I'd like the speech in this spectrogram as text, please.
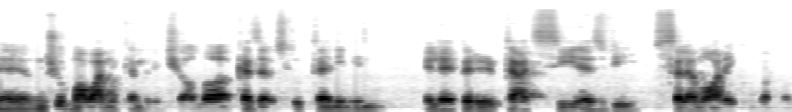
آه ونشوف مع بعض نكمل إن شاء الله. كذا أسلوب تاني من اللايبرري بتاعت السي اس في السلام عليكم ورحمة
